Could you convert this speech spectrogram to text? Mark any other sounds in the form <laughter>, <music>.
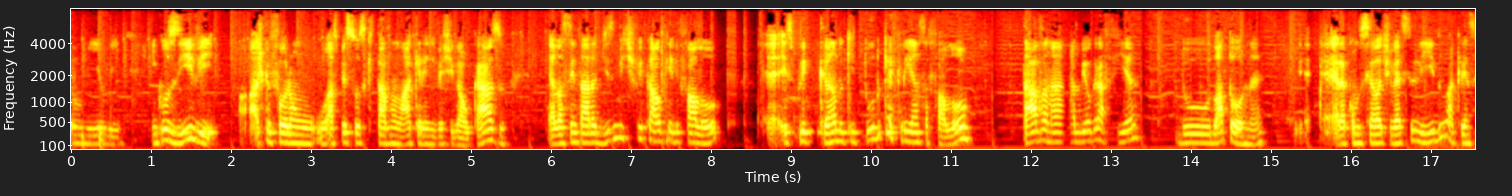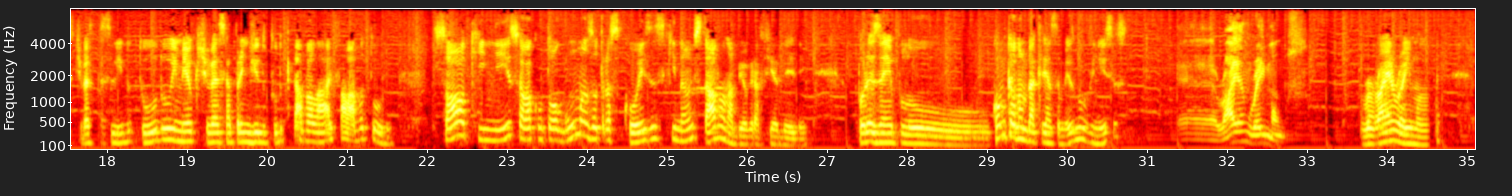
Eu vi, eu vi. Inclusive, acho que foram as pessoas que estavam lá querendo investigar o caso, elas tentaram desmistificar o que ele falou, é, explicando que tudo que a criança falou estava na biografia do, do ator, né? Era como se ela tivesse lido, a criança tivesse lido tudo e meio que tivesse aprendido tudo que estava lá e falava tudo. Só que nisso ela contou algumas outras coisas que não estavam na biografia dele. Por exemplo, como que é o nome da criança mesmo, Vinícius? É Ryan Raymonds. Ryan Raymonds.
